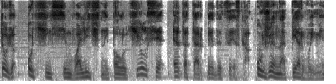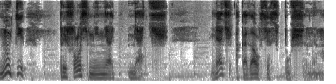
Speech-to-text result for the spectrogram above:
тоже очень символичный получился, это торпеда ЦСКА. Уже на первой минуте пришлось менять мяч. Мяч оказался спущенным.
